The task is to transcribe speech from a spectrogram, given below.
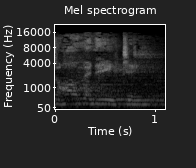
Dominating.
